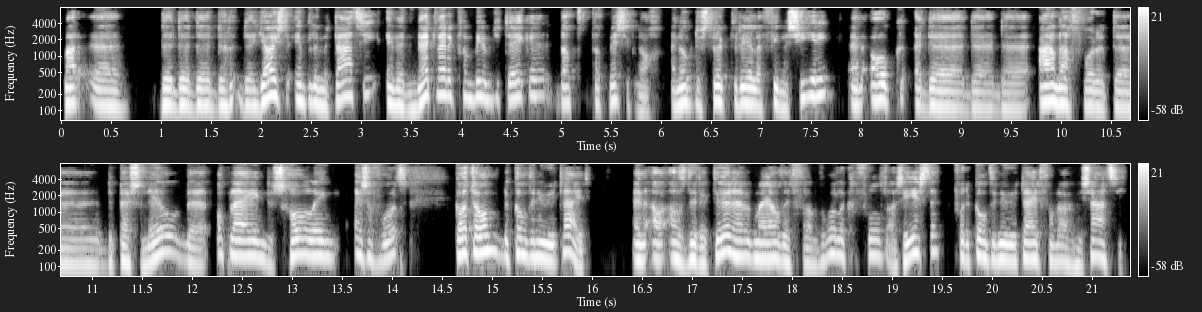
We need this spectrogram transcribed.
Maar de, de, de, de, de juiste implementatie in het netwerk van bibliotheken, dat, dat mis ik nog. En ook de structurele financiering en ook de, de, de aandacht voor het uh, de personeel, de opleiding, de scholing enzovoorts. Kortom, de continuïteit. En als directeur heb ik mij altijd verantwoordelijk gevoeld als eerste voor de continuïteit van de organisatie.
